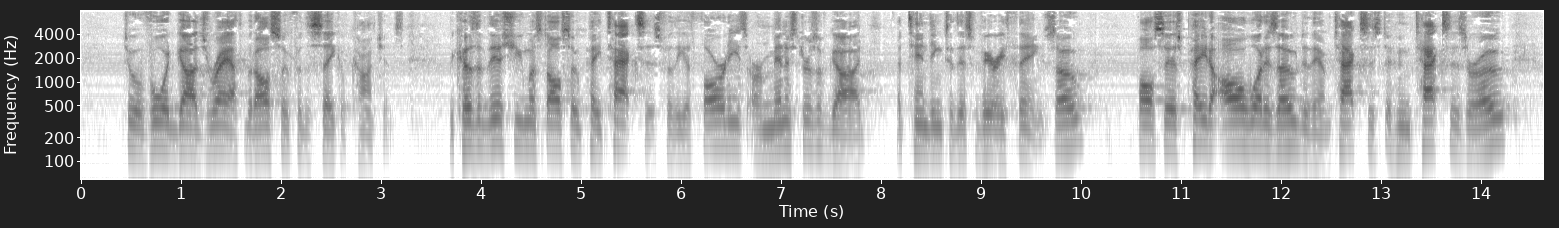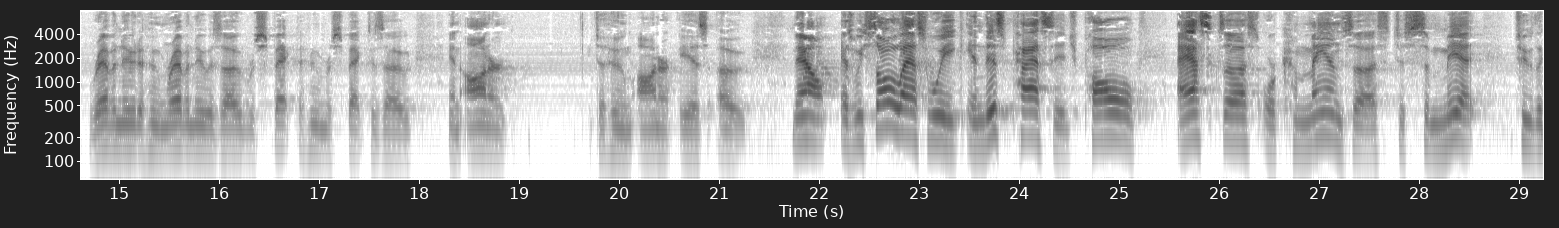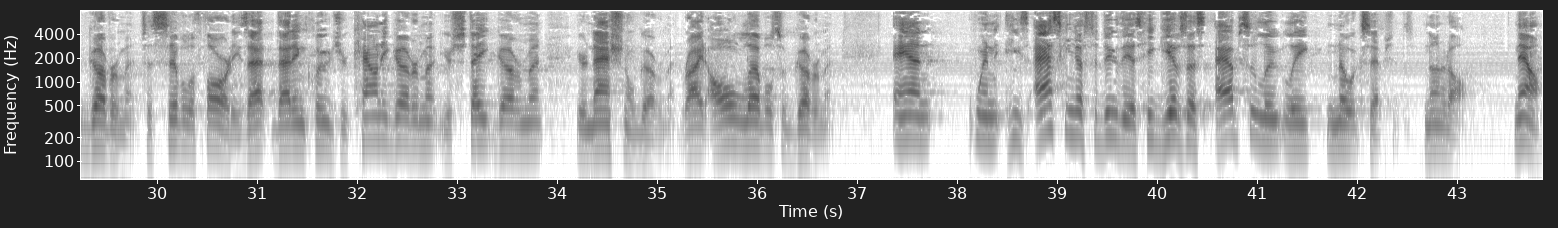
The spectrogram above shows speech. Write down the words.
to avoid God's wrath, but also for the sake of conscience. Because of this, you must also pay taxes, for the authorities are ministers of God, attending to this very thing. So, Paul says, pay to all what is owed to them taxes to whom taxes are owed, revenue to whom revenue is owed, respect to whom respect is owed, and honor to whom honor is owed. Now, as we saw last week, in this passage, Paul asks us or commands us to submit to the government, to civil authorities. That, that includes your county government, your state government, your national government, right? All levels of government. And when he's asking us to do this, he gives us absolutely no exceptions, none at all. Now,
